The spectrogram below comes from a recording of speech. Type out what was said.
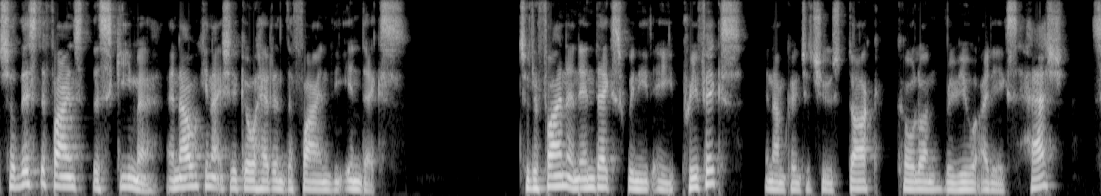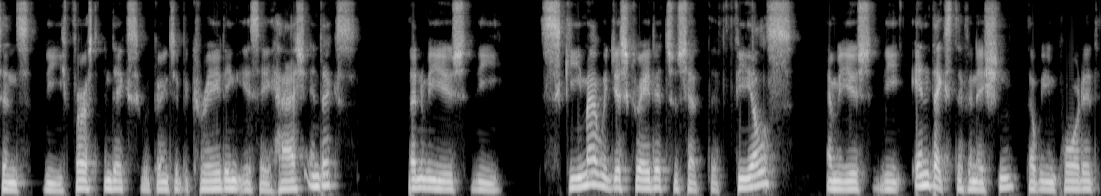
So this defines the schema, and now we can actually go ahead and define the index. To define an index, we need a prefix, and I'm going to choose doc colon review IDX hash, since the first index we're going to be creating is a hash index. Then we use the schema we just created to set the fields, and we use the index definition that we imported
